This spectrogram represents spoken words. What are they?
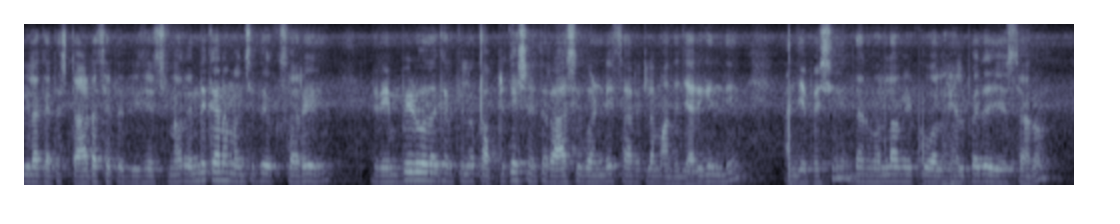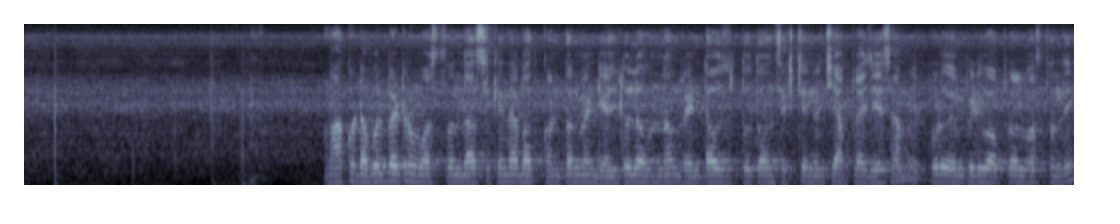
వీళ్ళకైతే స్టాటస్ అయితే తీసేస్తున్నారు. ఎందుకైనా మంచిది ఒకసారి మీరు ఎంపీడీఓ దగ్గరికి వెళ్ళి ఒక అప్లికేషన్ అయితే రాసి ఇవ్వండి. సార్ ఇట్లా మాది జరిగింది అని చెప్పేసి దానివల్ల మీకు వాళ్ళు హెల్ప్ అయితే చేస్తారు. మాకు డబుల్ బెడ్రూమ్ వస్తుందా? సికింద్రాబాద్ కంటోన్మెంట్ ఎల్ టూలో ఉన్నాం. Rent house two thousand sixteen నుంచి అప్లై చేసాం ఇప్పుడు ఎంపీడీఓ అప్రూవల్ వస్తుంది.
